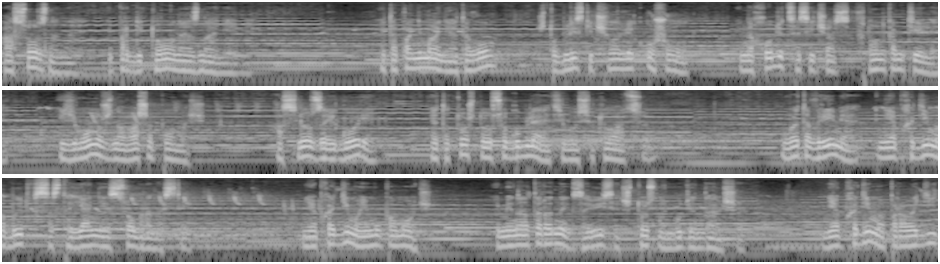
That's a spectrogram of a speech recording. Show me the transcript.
осознанная и продиктованная знаниями. Это понимание того, что близкий человек ушел и находится сейчас в тонком теле, и ему нужна ваша помощь. А слезы и горе – это то, что усугубляет его ситуацию. В это время необходимо быть в состоянии собранности. Необходимо ему помочь, Именно от родных зависит, что с ним будет дальше. Необходимо проводить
